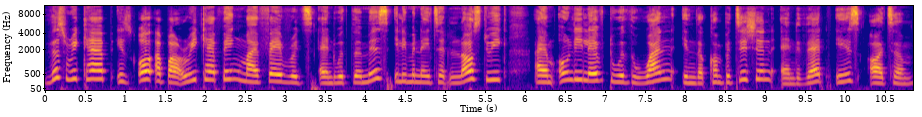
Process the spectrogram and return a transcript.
This recap is all about recapping my favorites and with the Miz eliminated last week, I am only left with one in the competition and that is Artem.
